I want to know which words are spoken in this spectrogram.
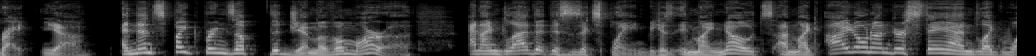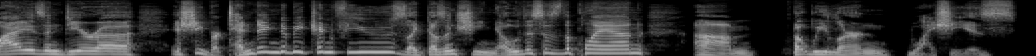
Right. Yeah. And then Spike brings up the gem of Amara. And I'm glad that this is explained because in my notes, I'm like, I don't understand. Like, why is Indira, is she pretending to be confused? Like, doesn't she know this is the plan? Um, but we learn why she is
